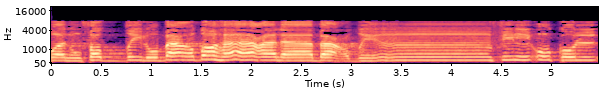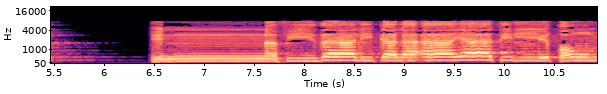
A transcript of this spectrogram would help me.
ونفضل بعضها على بعض في الأكل. إن في ذلك لآيات لقوم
